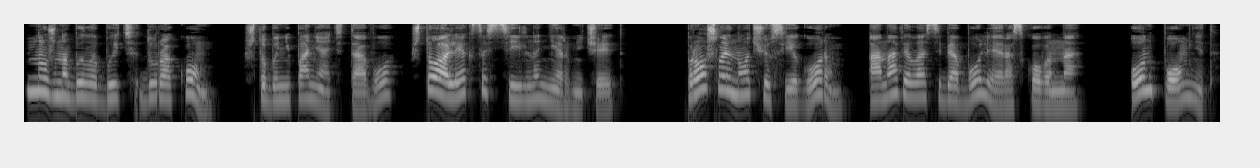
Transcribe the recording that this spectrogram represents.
Нужно было быть дураком, чтобы не понять того, что Алекса сильно нервничает. Прошлой ночью с Егором она вела себя более раскованно. Он помнит,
